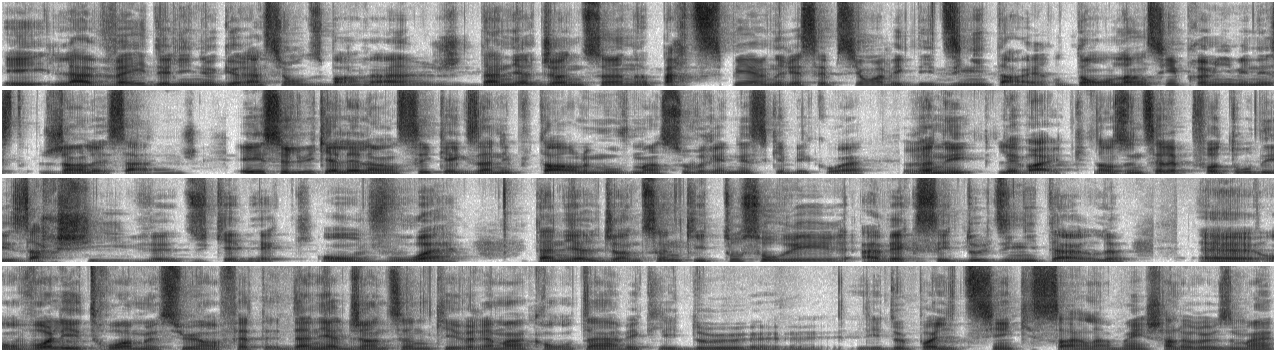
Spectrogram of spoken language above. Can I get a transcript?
Et la veille de l'inauguration du barrage, Daniel Johnson a participé à une réception avec des dignitaires, dont l'ancien premier ministre Jean Lesage et celui qui allait lancer quelques années plus tard le mouvement souverainiste québécois, René Lévesque. Dans une célèbre photo des archives du Québec, on voit Daniel Johnson qui est tout sourire avec ces deux dignitaires-là. Euh, on voit les trois, monsieur, en fait. Daniel Johnson qui est vraiment content avec les deux, euh, les deux politiciens qui se serrent la main chaleureusement.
